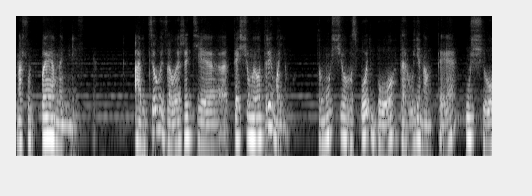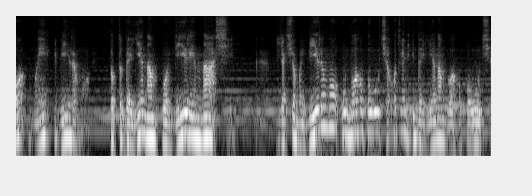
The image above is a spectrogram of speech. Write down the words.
нашу впевненість. А від цього й залежить е, те, що ми отримаємо, тому що Господь Бог дарує нам те, у що ми віримо, тобто дає нам по вірі нашій. Е, Якщо ми віримо у благополуччя, от він і дає нам благополуччя.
